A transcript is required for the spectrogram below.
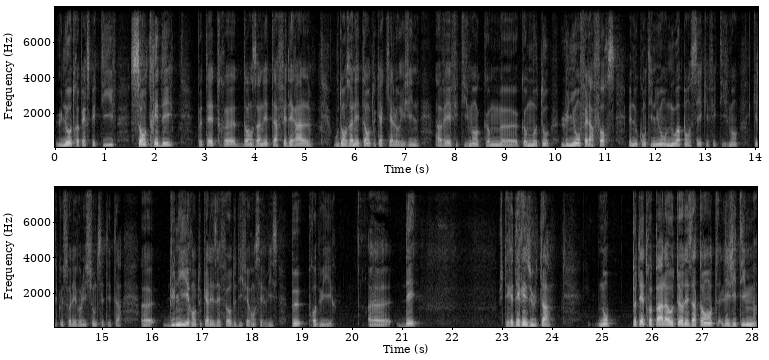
une autre perspective, s'entraider peut-être dans un État fédéral ou dans un État en tout cas qui à l'origine avait effectivement comme, comme moto l'union fait la force, mais nous continuons, nous, à penser qu'effectivement, quelle que soit l'évolution de cet État, d'unir en tout cas les efforts de différents services peut produire des, je dirais, des résultats non peut-être pas à la hauteur des attentes légitimes,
